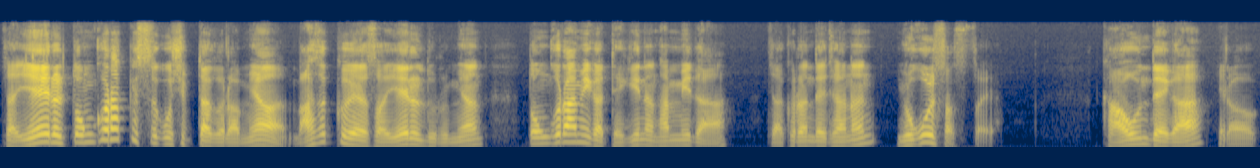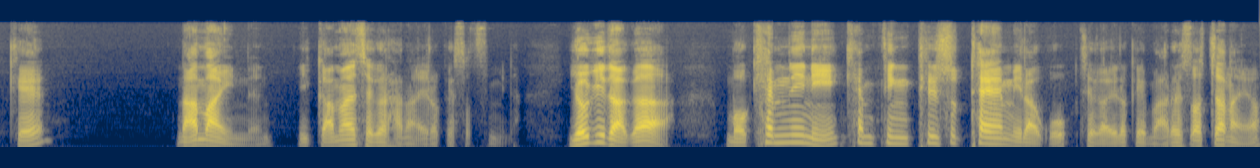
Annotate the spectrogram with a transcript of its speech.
자 얘를 동그랗게 쓰고 싶다 그러면 마스크에서 얘를 누르면 동그라미가 되기는 합니다. 자 그런데 저는 요걸 썼어요. 가운데가 이렇게 남아있는 이 까만색을 하나 이렇게 썼습니다. 여기다가 뭐 캠린이 캠핑 필수템이라고 제가 이렇게 말을 썼잖아요.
